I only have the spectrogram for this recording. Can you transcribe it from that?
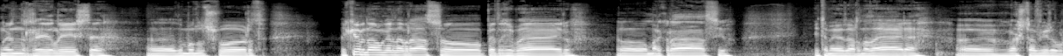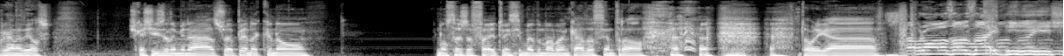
um grande realista uh, do mundo do desporto. Eu quero mandar um grande abraço ao Pedro Ribeiro, ao Marco Horácio e também ao Eduardo Madeira. Uh, gosto de ouvir o programa deles. Os caixinhos eliminados, só é pena que não, não seja feito em cima de uma bancada central. Muito obrigado. Abram alas aos ai diz.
